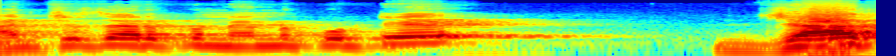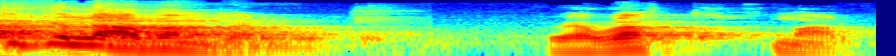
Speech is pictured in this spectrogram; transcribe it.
మంచి సరుకుని ఎన్నుకుంటే జాతికి లాభం జరుగుతుంది. వ్యవస్థ మార్పు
